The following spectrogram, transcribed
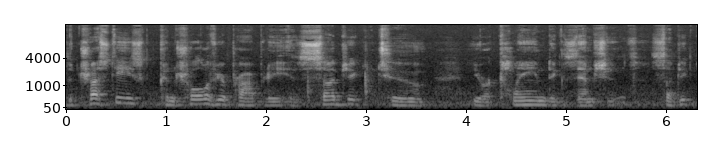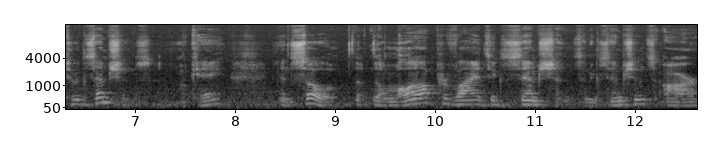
the trustee's control of your property is subject to your claimed exemptions, subject to exemptions, okay? And so the, the, law provides exemptions, and exemptions are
